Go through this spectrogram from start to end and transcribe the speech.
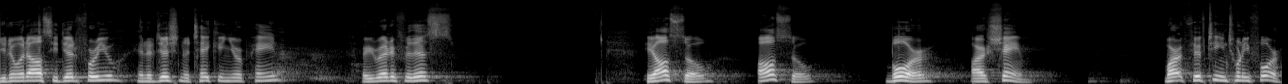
You know what else He did for you in addition to taking your pain? Are you ready for this? He also, also bore our shame. Mark 15, 24.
